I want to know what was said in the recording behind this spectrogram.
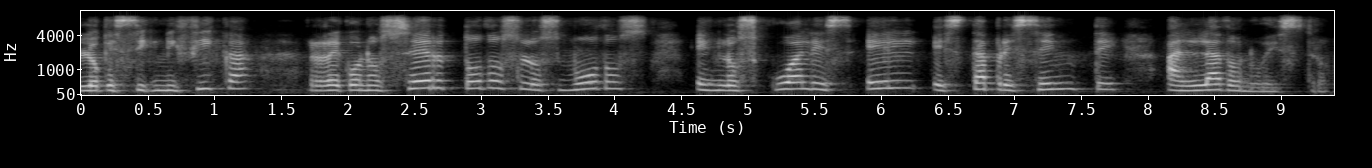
lo que significa reconocer todos los modos en los cuales Él está presente al lado nuestro.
